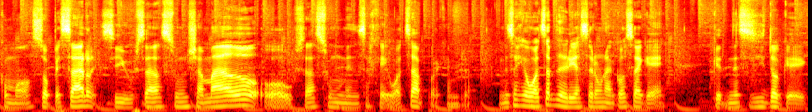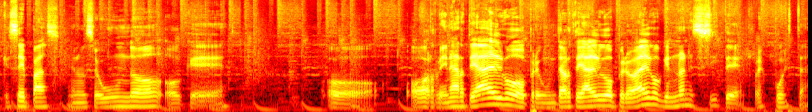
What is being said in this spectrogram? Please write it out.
como sopesar si usas un llamado o usas un mensaje de WhatsApp, por ejemplo. El mensaje de WhatsApp debería ser una cosa que, que necesito que, que sepas en un segundo o que... O, o ordenarte algo o preguntarte algo, pero algo que no necesite respuesta.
